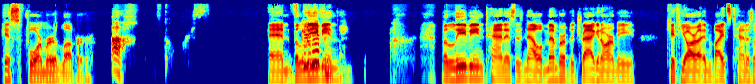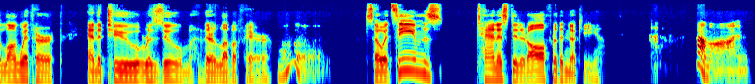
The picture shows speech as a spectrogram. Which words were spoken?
his former lover, Ugh. Of course. and It's believing believing Tanis is now a member of the Dragon Army, Kitiara invites Tanis along with her, and the two resume their love affair. Oh. So it seems Tanis did it all for the Nookie. Come on.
